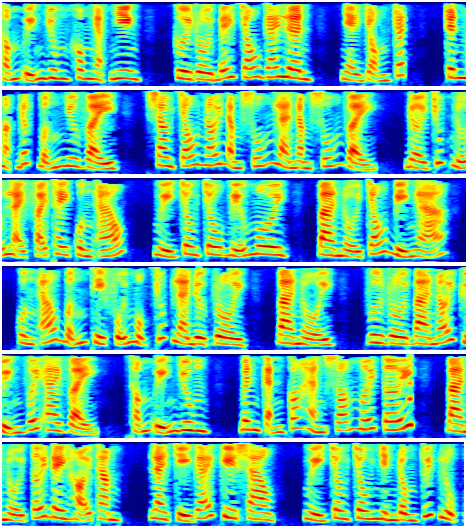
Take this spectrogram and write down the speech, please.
thẩm uyển dung không ngạc nhiên, cười rồi bế cháu gái lên, nhẹ giọng trách, trên mặt đất bẩn như vậy, sao cháu nói nằm xuống là nằm xuống vậy, đợi chút nữa lại phải thay quần áo, Ngụy Châu Châu biểu môi, bà nội cháu bị ngã, quần áo bẩn thì phủi một chút là được rồi, bà nội, vừa rồi bà nói chuyện với ai vậy, Thẩm Uyển Dung, bên cạnh có hàng xóm mới tới, bà nội tới đây hỏi thăm, là chị gái kia sao, Ngụy Châu Châu nhìn đồng tuyết lục,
